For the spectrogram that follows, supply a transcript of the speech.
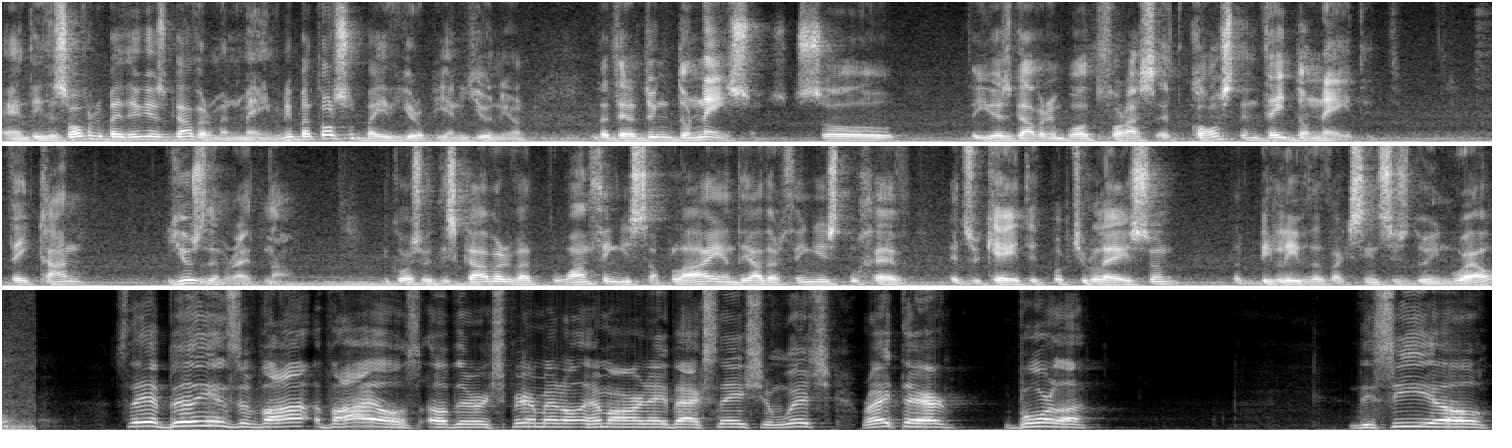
And it is offered by the US government mainly, but also by the European Union, but they're doing donations. So the US government bought for us at cost and they donated. They can't use them right now because we discovered that one thing is supply and the other thing is to have educated population that believe that vaccines is doing well they have billions of vi- vials of their experimental mRNA vaccination, which right there, Bourla, the CEO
